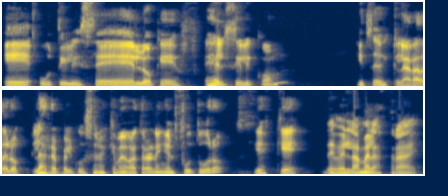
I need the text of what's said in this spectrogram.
eh, utilicé lo que es el silicón y estoy clara de las repercusiones que me va a traer en el futuro si es que de verdad me las trae.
